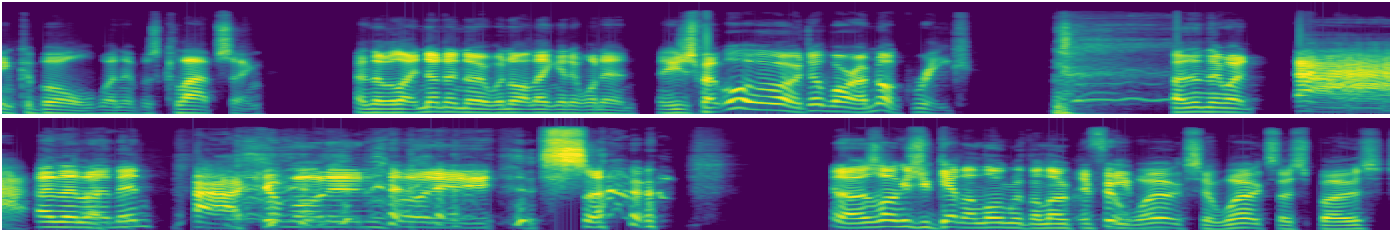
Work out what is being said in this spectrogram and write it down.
in Kabul when it was collapsing, and they were like, "No, no, no, we're not letting anyone in." And he just went, "Whoa, whoa, whoa! Don't worry, I'm not Greek." and then they went, "Ah!" and then let him in. Ah, come on in, buddy. so, you know, as long as you get along with the local if it people, works, it works, I suppose.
